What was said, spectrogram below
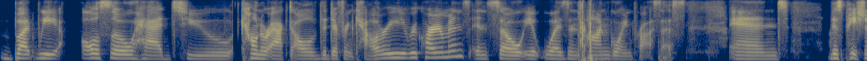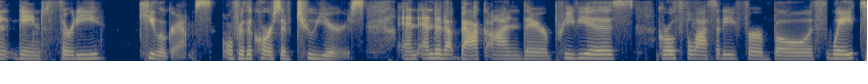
But we also had to counteract all of the different calorie requirements. And so it was an ongoing process. And this patient gained 30 kilograms over the course of two years and ended up back on their previous growth velocity for both weight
